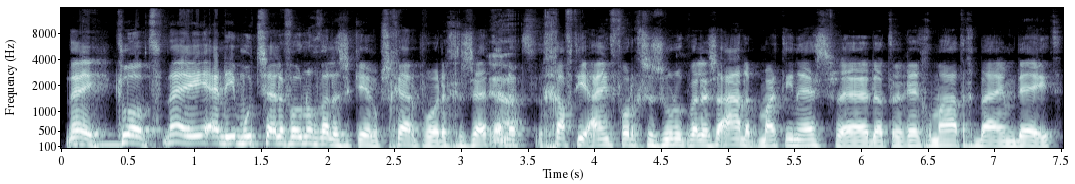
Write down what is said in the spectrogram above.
Nee, klopt. Nee, en die moet zelf ook nog wel eens een keer op scherp worden gezet. Ja. En dat gaf hij eind vorig seizoen ook wel eens aan, dat Martinez eh, dat er regelmatig bij hem deed.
